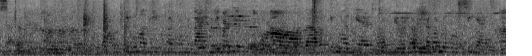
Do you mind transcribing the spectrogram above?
പോസ്റ്റ് ഇത് മതി എന്ന് പറഞ്ഞുകൊണ്ട് ബാങ്കിൽ ആ. അത് അവർക്ക് ഇത് മതിയായിരുന്നു ഒരു വർഷം കൊണ്ട് പോസ്റ്റിംഗ് ആയിരുന്നു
